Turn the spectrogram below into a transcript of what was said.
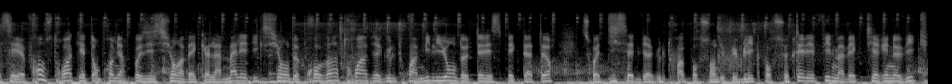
C'est France 3 qui est en première position avec La Malédiction de Provins, 3,3 millions de téléspectateurs, soit 17,3% du public pour ce téléfilm avec Thierry Neuvik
